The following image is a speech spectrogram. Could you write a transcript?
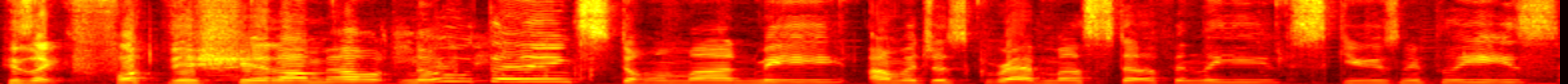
He's like, fuck this shit, I'm out. No thanks, don't mind me. I'ma just grab my stuff and leave. Excuse me, please.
